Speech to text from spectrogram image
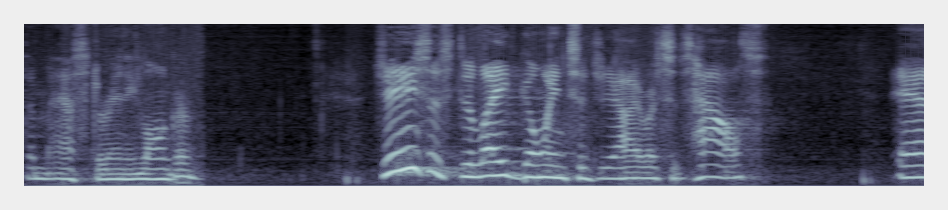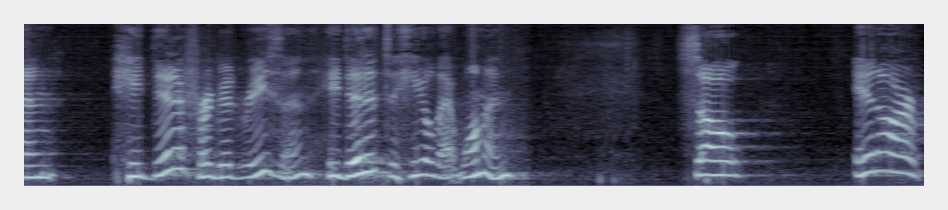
the master any longer?" Jesus delayed going to Jairus' house, and he did it for a good reason. He did it to heal that woman. So, in our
